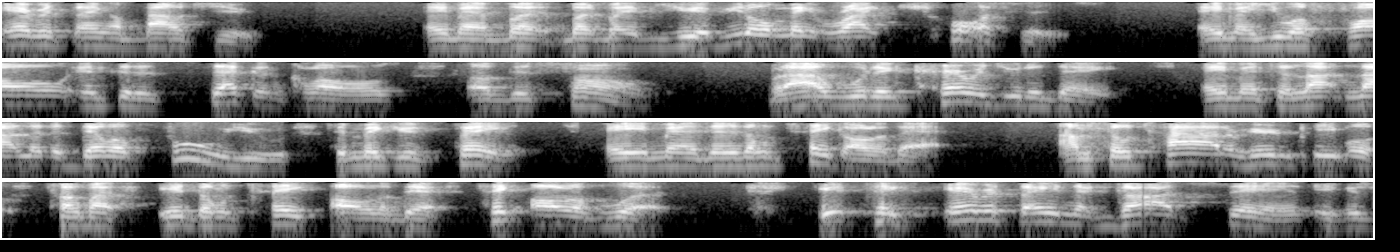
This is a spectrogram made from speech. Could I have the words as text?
everything about you. Amen. But but but if you if you don't make right choices, amen, you will fall into the second clause of this song. But I would encourage you today, amen, to not, not let the devil fool you to make you think, amen, that it don't take all of that. I'm so tired of hearing people talk about it don't take all of that. Take all of what? It takes everything that God said in his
